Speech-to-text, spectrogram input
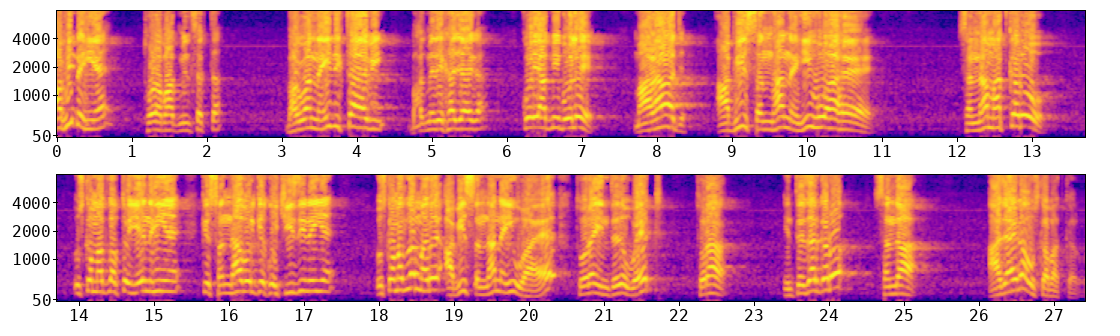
अभी नहीं है, थोड़ा बाद मिल सकता। भगवान नहीं दिखता है अभी, बाद में देखा जाएगा। कोई आदमी बोले, महाराज, अभी संधा नहीं हुआ है। संधा मत करो। उसका मतलब तो ये नहीं है कि संधा बोल के कोई चीज़ ही नहीं है। उसका मतलब मारे, अभी संधा नहीं हुआ है। थोड़ा इंतज़ार वेट थोड़ा इंतज़ार करो संधा आ जाएगा, उसका बात करो।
